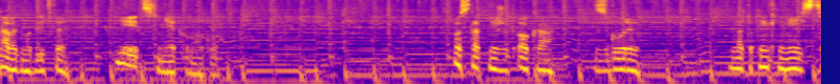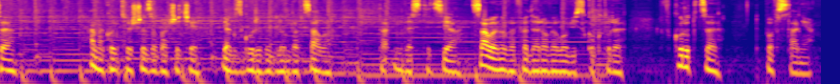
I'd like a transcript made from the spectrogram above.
nawet modlitwy Nic nie pomogło. Ostatni rzut oka z góry na to piękne miejsce, a na końcu jeszcze zobaczycie, jak z góry wygląda cała ta inwestycja, całe nowe federowe łowisko, które wkrótce powstanie.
